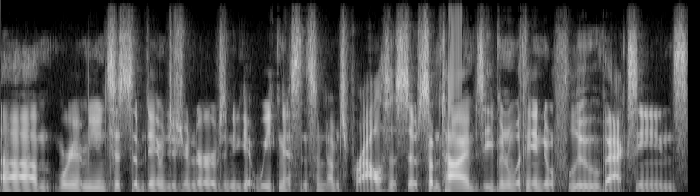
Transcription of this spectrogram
um, where your immune system damages your nerves and you get weakness and sometimes paralysis. So sometimes, even with annual flu vaccines,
